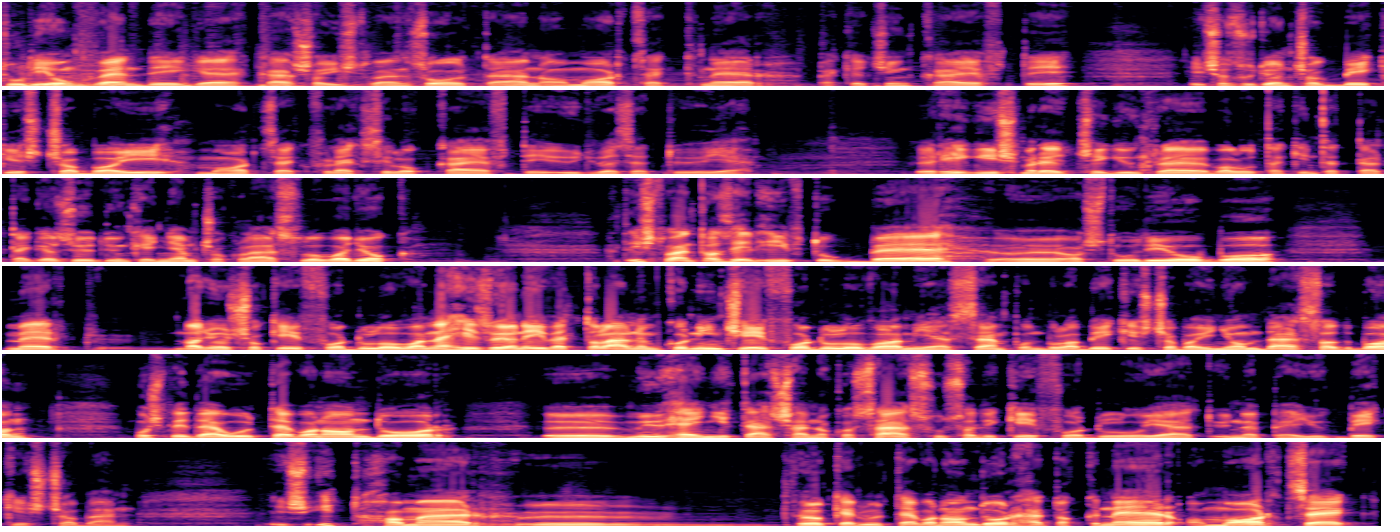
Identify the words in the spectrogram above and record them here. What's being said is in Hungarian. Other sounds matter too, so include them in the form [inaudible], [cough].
Stúdiónk vendége Kása István Zoltán, a Marcek Kner Packaging Kft. és az ugyancsak Békés Csabai Marcek Flexilog Kft. ügyvezetője. Régi ismerettségünkre való tekintettel tegeződünk, én nem csak László vagyok. Hát Istvánt azért hívtuk be a stúdióba, mert nagyon sok évforduló van. Nehéz olyan évet találni, amikor nincs évforduló valamilyen szempontból a Békés Csabai nyomdászatban. Most például te van Andor műhely nyitásának a 120. évfordulóját ünnepeljük Békés Csabán. És itt, ha már ö, fölkerült Tevan Andor, hát a Kner, a Marcek,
